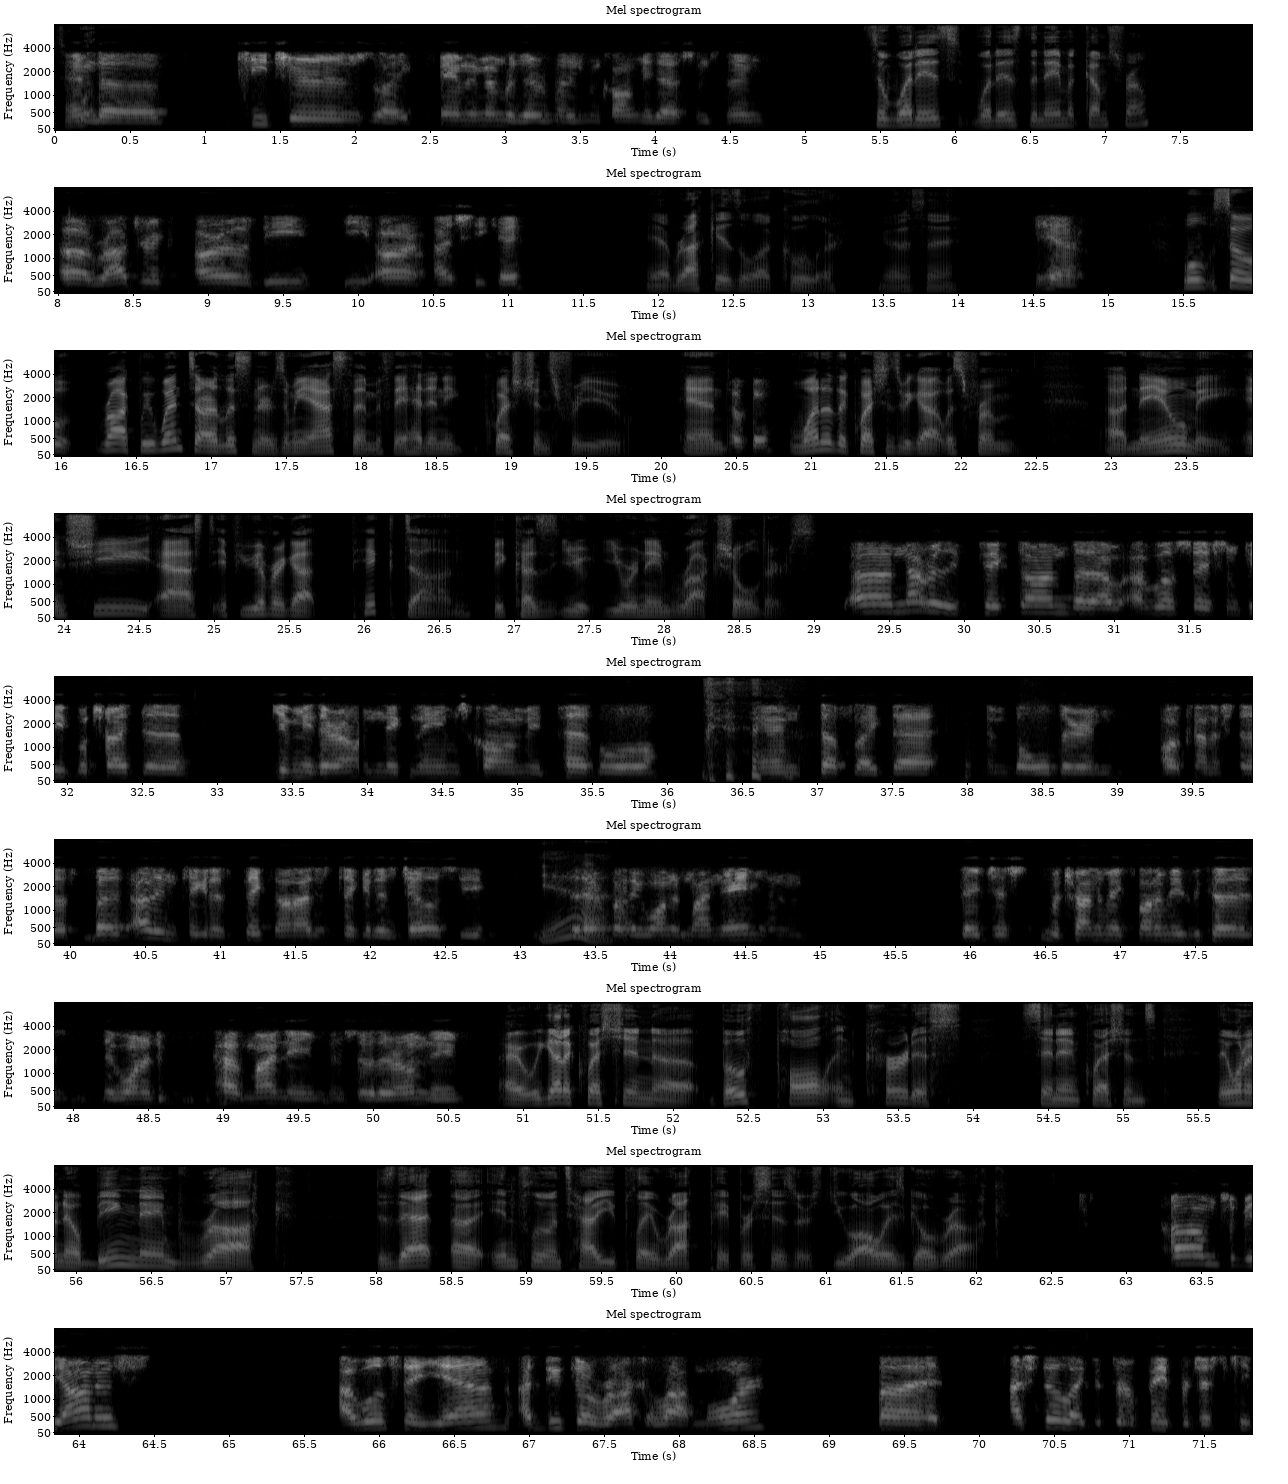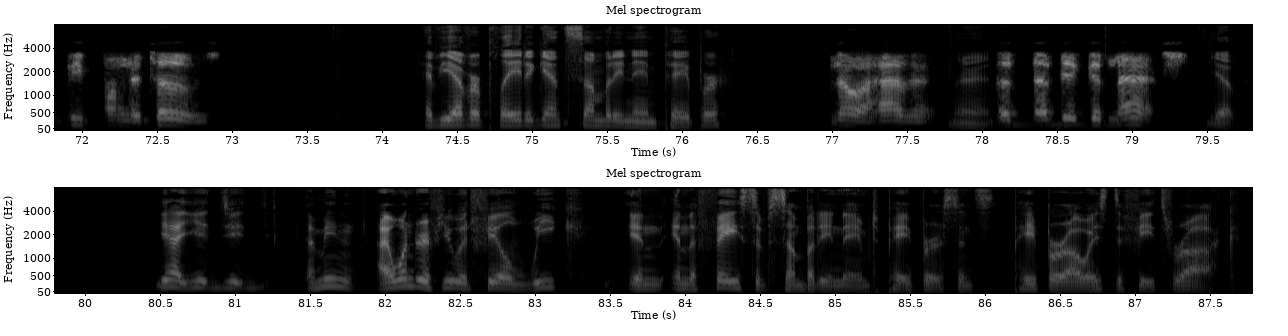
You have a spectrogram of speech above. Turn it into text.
So and uh teachers, like family members, everybody's been calling me that since then. So, what is what is the name it comes from? Uh, Roderick, R O D E R I C K. Yeah, Rock is a lot cooler. Gotta say. Yeah. Well, so Rock, we went to our listeners and we asked them if they had any questions for you. And Okay. one of the questions we got was from uh, Naomi, and she asked if you ever got picked on because you you were named Rock Shoulders. Uh, not really picked on, but I, I will say some people tried to give me their own nicknames, calling me Pebble and stuff like that, and Boulder and all kind of stuff. But I didn't take it as picked on. I just took it as jealousy that Yeah. everybody wanted my name, and they just were trying to make fun of me because they wanted to have my name instead of their own name. All right, we got a question. Uh, both Paul and Curtis sent in questions. They want to know being named Rock, does that uh, influence how you play rock, paper, scissors? Do you always go rock? Um, to be honest, I will say yeah. I do throw rock a lot more, but I still like to throw paper just to keep people on their toes. Have you ever played against somebody named Paper? No, I haven't. All right. That, that'd be a good match. Yep. Yeah, you, you. I mean, I wonder if you would feel weak in in the face of somebody named Paper, since Paper always defeats Rock.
